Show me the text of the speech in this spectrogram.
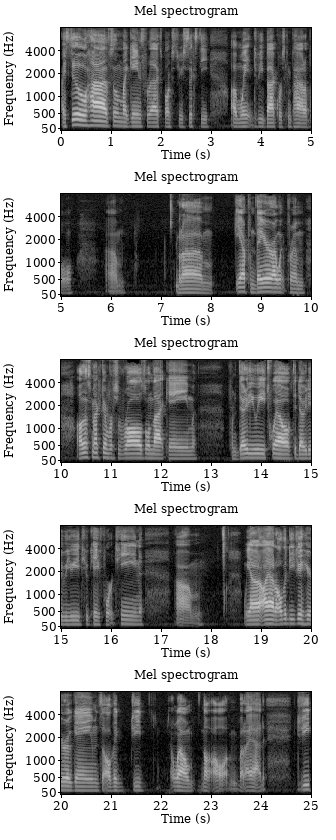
I still have some of my games for the Xbox 360. I'm waiting to be backwards compatible. Um, but, um, yeah, from there, I went from all the SmackDown vs. Raws on that game, from WWE 12 to WWE 2K14. Um, we had, I had all the DJ Hero games, all the G, well, not all of them, but I had G,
